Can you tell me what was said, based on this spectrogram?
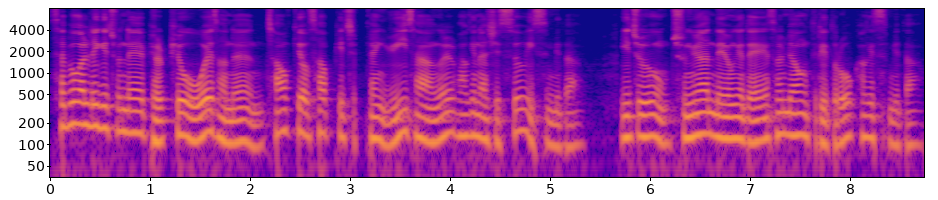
세부관리 기준의 별표 5에서는 창업기업 사업비 집행 유의사항을 확인하실 수 있습니다. 이 중 중요한 내용에 대해 설명드리도록 하겠습니다.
